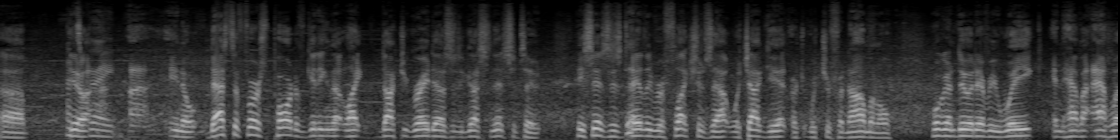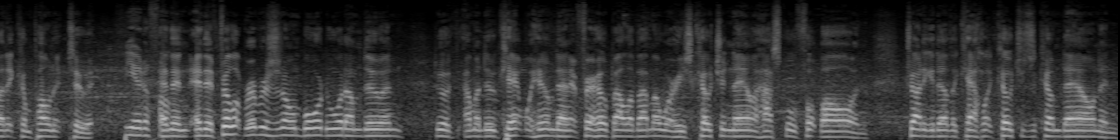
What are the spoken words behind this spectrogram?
Uh, you know, great. I, I- you know, that's the first part of getting that, like Dr. Gray does at the Augustine Institute. He sends his daily reflections out, which I get, or- which are phenomenal. We're going to do it every week and have an athletic component to it. Beautiful. And then, and then Philip Rivers is on board with what I'm doing. Do a, I'm going to do a camp with him down at Fairhope, Alabama, where he's coaching now high school football, and try to get other Catholic coaches to come down. And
